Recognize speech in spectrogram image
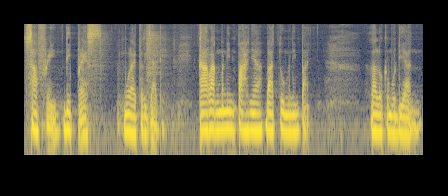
Suffering depress mulai terjadi. Karang menimpahnya batu menimpahnya. Lalu kemudian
